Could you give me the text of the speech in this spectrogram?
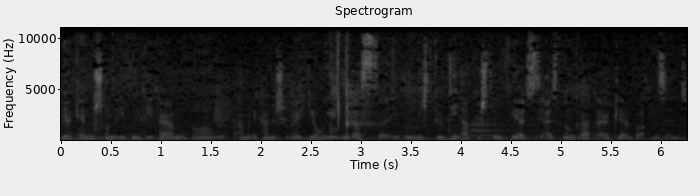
Wir kennen schon eben die der äh, amerikanischen Regierung eben, dass eben nicht für die abgestimmt wird, die als non-grata erklärt worden sind.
